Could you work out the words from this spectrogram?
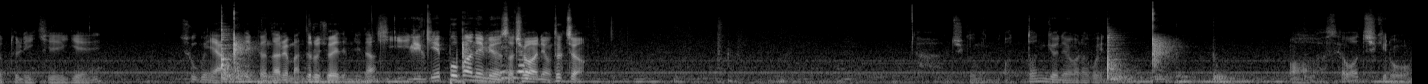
옆돌리 길게 수구에 약간의 변화를 만들어 줘야 됩니다. 길게 뽑아내면서 네. 최환영 득점. 자, 지금은 어떤 겨냥을 하고 있나? 어, 세워치기로.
